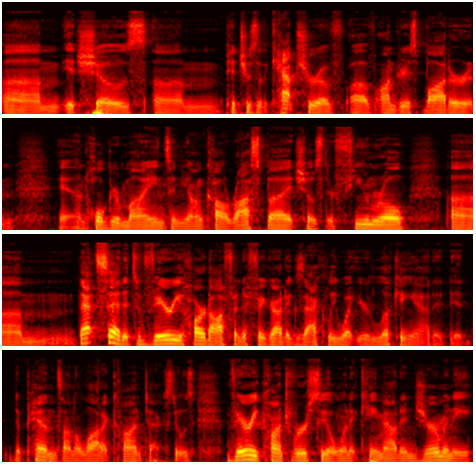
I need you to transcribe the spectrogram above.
Um, it shows um, pictures of the capture of, of Andreas Baader and, and Holger Meins and Jan Karl Raspe. It shows their funeral. Um, that said, it's very hard often to figure out exactly what you're looking at. It, it depends on a lot of context. It was very controversial when it came out in Germany,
